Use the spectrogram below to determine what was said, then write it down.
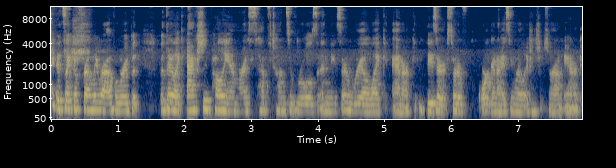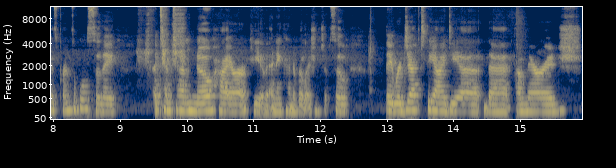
it's like a friendly rivalry. But but they're like actually polyamorous have tons of rules, and these are real like anarch. These are sort of organizing relationships around anarchist principles. So they attempt to have no hierarchy of any kind of relationship. So they reject the idea that a marriage,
